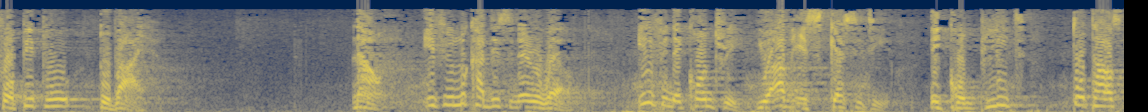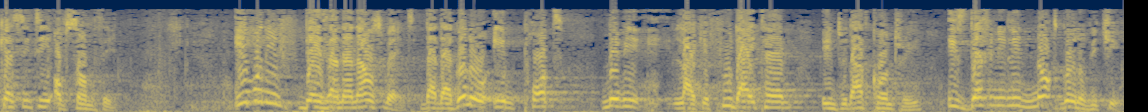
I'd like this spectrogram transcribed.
for people to buy. Now, if you look at this scenario well, if in a country you have a scarcity, a complete, total scarcity of something, even if there is an announcement that they're going to import maybe like a food item into that country, it's definitely not going to be cheap.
